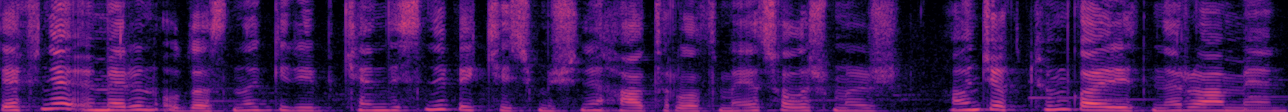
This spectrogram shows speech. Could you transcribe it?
Defne Ömer'in odasına girip kendisini ve geçmişini hatırlatmaya çalışmış. Ancak tüm gayretine rağmen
